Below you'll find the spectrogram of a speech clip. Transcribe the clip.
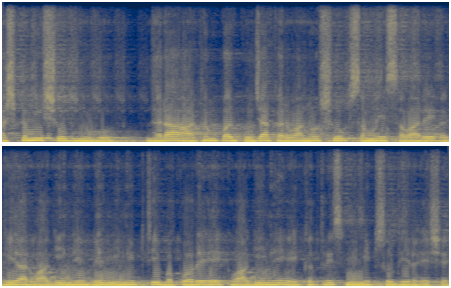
અષ્ટમી શુભ મુહૂર્ત. ધરા આઠમ પર પૂજા કરવાનો શુભ સમય સવારે અગિયાર વાગીને બે મિનિટથી બપોરે એક વાગીને એકત્રીસ મિનિટ સુધી રહેશે.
